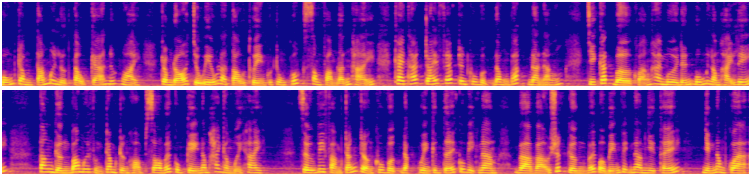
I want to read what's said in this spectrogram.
480 lượt tàu cá nước ngoài, trong đó chủ yếu là tàu thuyền của Trung Quốc xâm phạm lãnh hải, khai thác trái phép trên khu vực Đông Bắc Đà Nẵng, chỉ cách bờ khoảng 20 đến 45 hải lý, tăng gần 30% trường hợp so với cùng kỳ năm 2012 sự vi phạm trắng trợn khu vực đặc quyền kinh tế của Việt Nam và vào rất gần với bờ biển Việt Nam như thế những năm qua,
